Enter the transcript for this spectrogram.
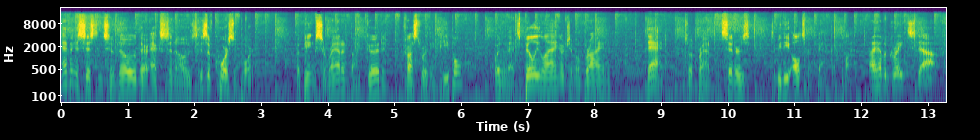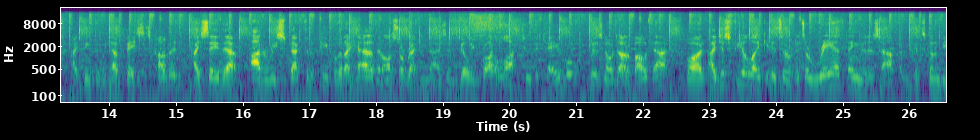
Having assistants who know their X's and O's is of course important, but being surrounded by good, trustworthy people, whether that's Billy Lange or Jim O'Brien, that is what Brown considers to be the ultimate backup plan. I have a great staff. I think that we have bases covered. I say that out of respect for the people that I have and also recognizing Billy brought a lot to the table. There's no doubt about that. But I just feel like it's a it's a rare thing that has happened. It's going to be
